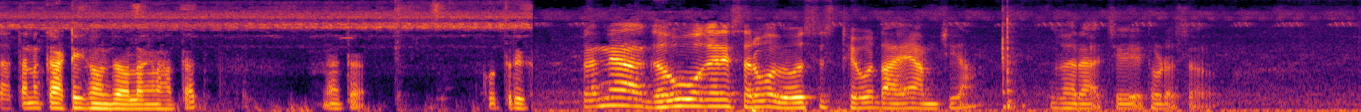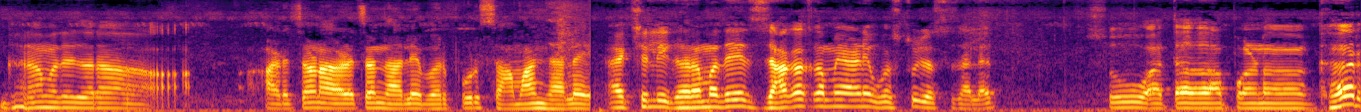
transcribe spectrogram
जाताना काठी घेऊन जावं लागणार हातात. नाही तर कुत्री त्यांना गहू वगैरे सर्व व्यवस्थित ठेवत आहे आमच्या घराचे थोडंसं. घरामध्ये जरा अडचण अडचण झाले भरपूर सामान झालंय. ॲक्च्युली घरामध्ये जागा कमी आणि वस्तू जास्त झाल्यात. सो आता आपण घर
